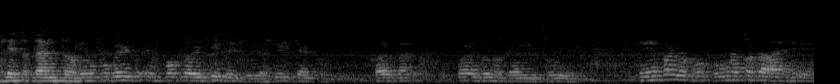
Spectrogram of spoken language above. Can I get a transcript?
Ho letto tanto. es un poco, es un poco difícil decir que cuáles cuáles son los que han influido. Sin embargo, con, una cosa eh,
